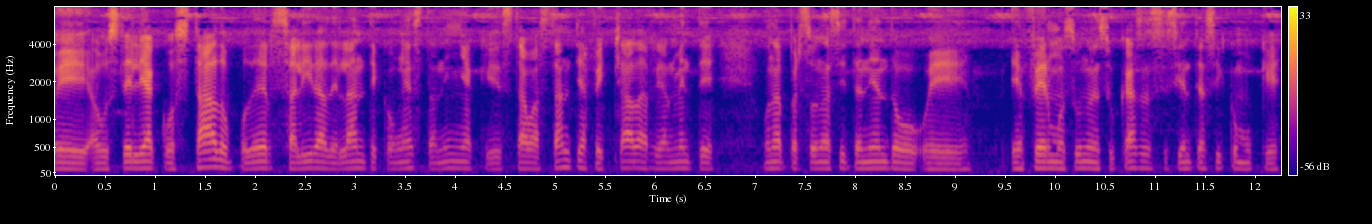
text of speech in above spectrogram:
eh, a usted le ha costado poder salir adelante con esta niña que está bastante afectada. Realmente una persona así teniendo enfermos uno en su casa se siente así como que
